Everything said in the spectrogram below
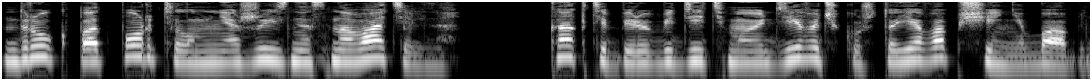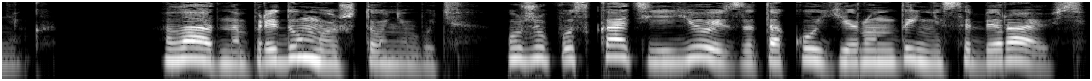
друг подпортил мне жизнь основательно. Как теперь убедить мою девочку, что я вообще не бабник? Ладно, придумаю что-нибудь. Уже пускать ее из-за такой ерунды не собираюсь.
